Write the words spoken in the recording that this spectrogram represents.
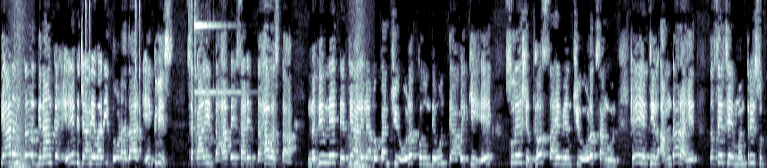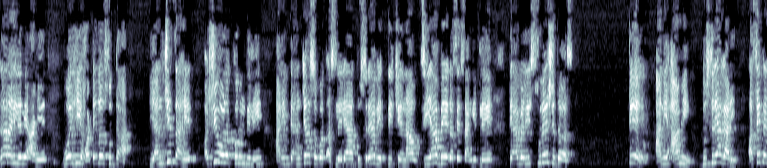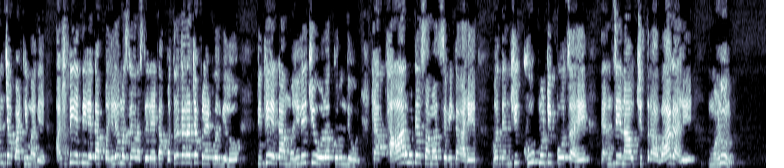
त्यानंतर दिनांक एक जानेवारी दोन हजार एकवीस सकाळी दहा ते साडे दहा वाजता नदीमने तेथे आलेल्या लोकांची ओळख करून देऊन त्यापैकी एक सुरेश धस साहेब यांची ओळख सांगून हे येथील आमदार आहेत तसेच हे मंत्री सुद्धा राहिलेले आहेत व ही हॉटेल सुद्धा यांचीच आहेत अशी ओळख करून दिली आणि त्यांच्यासोबत असलेल्या दुसऱ्या व्यक्तीचे नाव जिया बेग असे सांगितले. त्यावेळी सुरेश धस ते आणि आम्ही दुसऱ्या गाडीत असे त्यांच्या पाठीमागे आष्टी येथील एका पहिल्या मजल्यावर असलेल्या एका पत्रकाराच्या फ्लॅटवर गेलो. तिथे एका महिलेची ओळख करून देऊन ह्या फार मोठ्या समाजसेविका आहेत व त्यांची खूप मोठी पोच आहे. त्यांचे नाव चित्रा वाघ आहे. म्हणून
